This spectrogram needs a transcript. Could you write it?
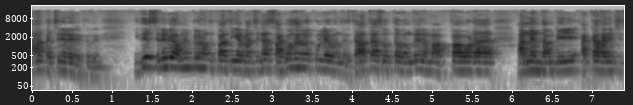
ஆனால் பிரச்சனையில் இருக்குது. இதே சில பேர் அமைப்பில் வந்து பார்த்தீங்க அப்படின்னா சகோதரருக்குள்ளே வந்து தாத்தா சொத்தை வந்து நம்ம அப்பாவோட அண்ணன் தம்பி அக்கா தங்கச்சி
